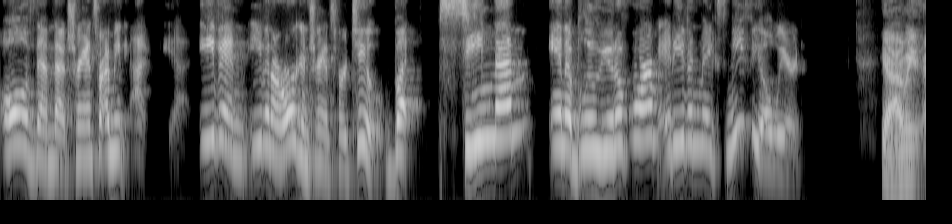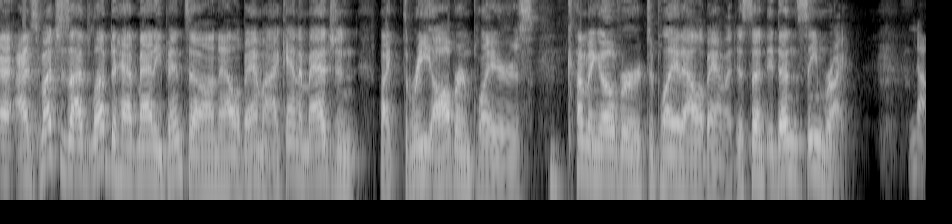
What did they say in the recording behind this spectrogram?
All of them that transfer. I mean, even even our Oregon transfer too. But seeing them in a blue uniform, it even makes me feel weird. Yeah, I mean, as much as I'd love to have Maddie Penta on Alabama, I can't imagine like three Auburn players coming over to play at Alabama. Just it doesn't seem right. No.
